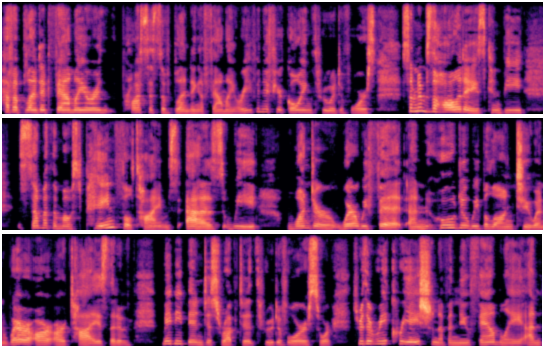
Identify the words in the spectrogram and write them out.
have a blended family or in process of blending a family, or even if you're going through a divorce, sometimes the holidays can be some of the most painful times as we wonder where we fit and who do we belong to and where are our ties that have maybe been disrupted through divorce or through the recreation of a new family. And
